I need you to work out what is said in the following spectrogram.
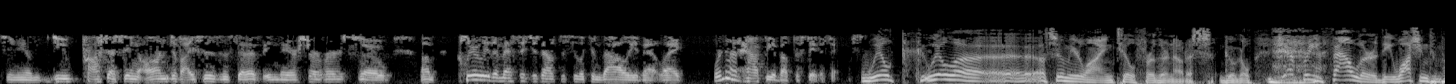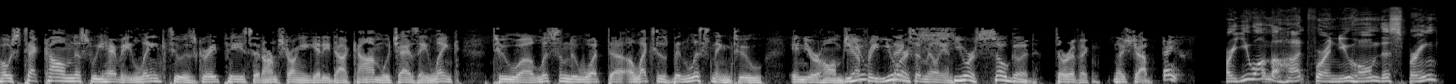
to you know do processing on devices instead of in their servers. So um, clearly the message is out to Silicon Valley that like we're not happy about the state of things. We'll we'll uh, assume you're lying till further notice. Google. Geoffrey Fowler, the Washington Post tech columnist. We have a link to his great piece at ArmstrongandGetty.com, which has a link to uh, listen to what uh, Alexa's been listening to in your home. Geoffrey, you, you thanks are, a million. You are so good. Terrific. Nice job. Thanks. Are you on the hunt for a new home this spring?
